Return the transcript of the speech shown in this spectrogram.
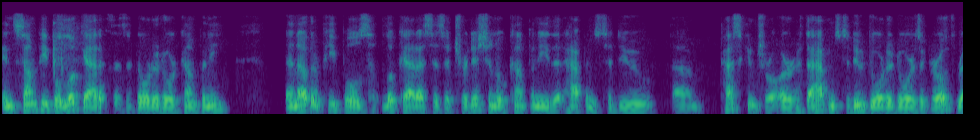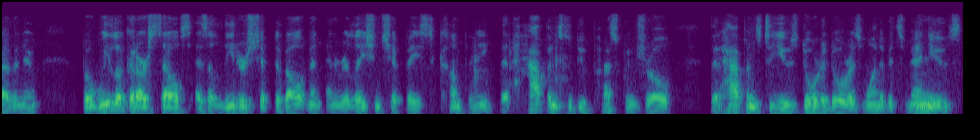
And some people look at us as a door-to-door company and other people's look at us as a traditional company that happens to do um, pest control or that happens to do door-to-door as a growth revenue. But we look at ourselves as a leadership development and relationship based company that happens to do pest control that happens to use door-to-door as one of its venues.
